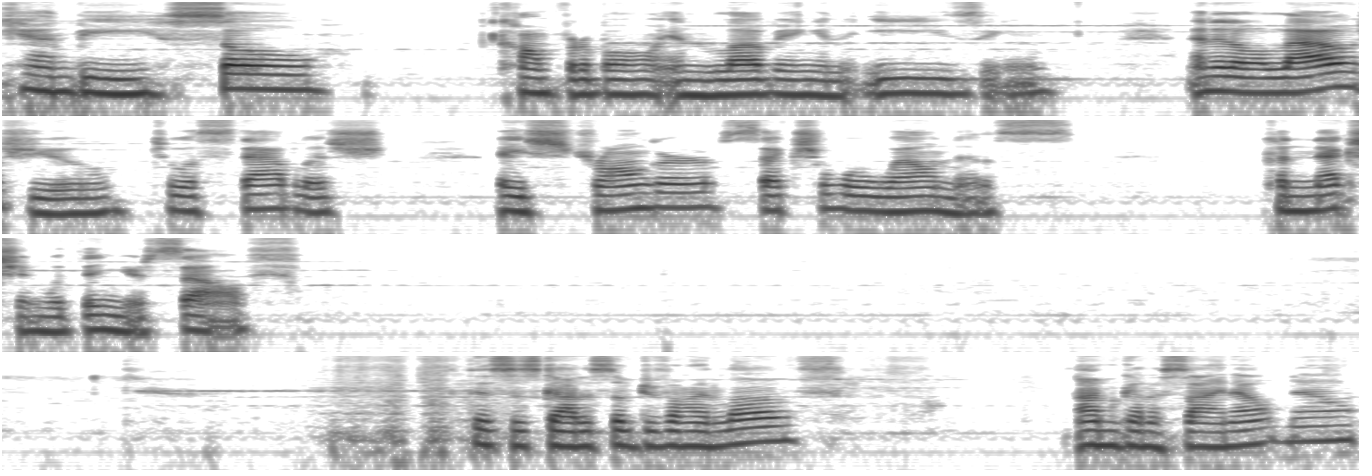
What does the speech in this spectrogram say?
can be so comfortable and loving and easing, and it allows you to establish a stronger sexual wellness connection within yourself. This is Goddess of Divine Love. I'm going to sign out now.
